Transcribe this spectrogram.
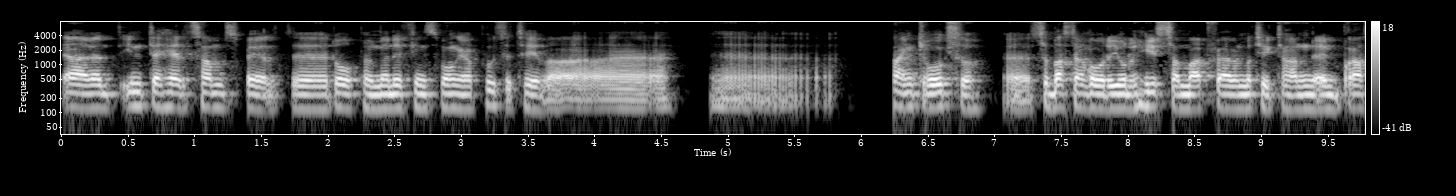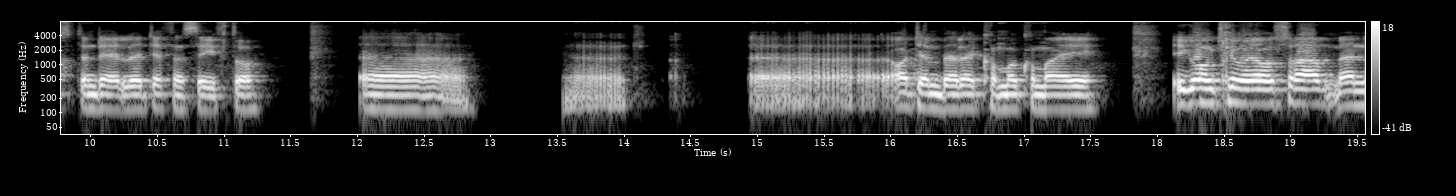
är ett, inte helt samspelt eh, Dortmund, men det finns många positiva eh, tankar också. Sebastian Rode gjorde en hyfsad match, även om jag tyckte han brast en del defensivt. Och, ja, Dembele kommer komma i, igång tror jag och sådär, men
